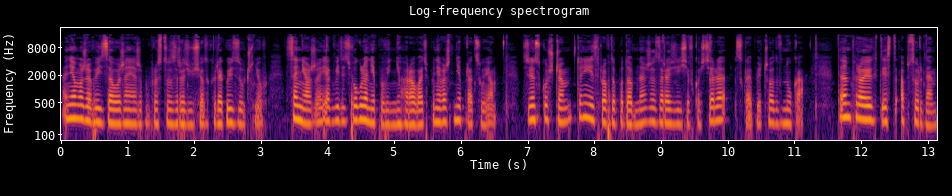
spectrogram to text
a nie może wyjść z założenia, że po prostu zraził się od któregoś z uczniów. Seniorzy, jak widać, w ogóle nie powinni chorować, ponieważ nie pracują. W związku z czym to nie jest prawdopodobne, że zarazili się w kościele, sklepie czy od wnuka. Ten projekt jest absurdem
